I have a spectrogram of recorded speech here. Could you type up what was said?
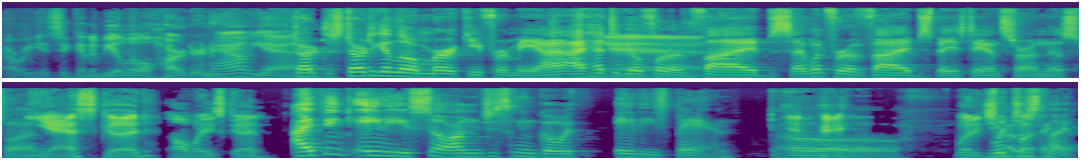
Are we? Is it gonna be a little harder now? Yeah. start to start to get a little murky for me i, I had to go for a vibes i went for a vibes based answer on this one Yes. Good. Always good. I think 80s, so I'm just gonna go with 80s band. Okay. oh What did you What'd you put? thinking- put?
